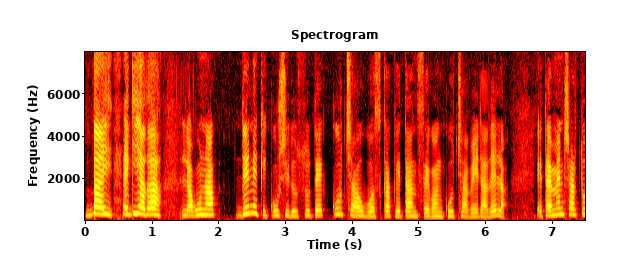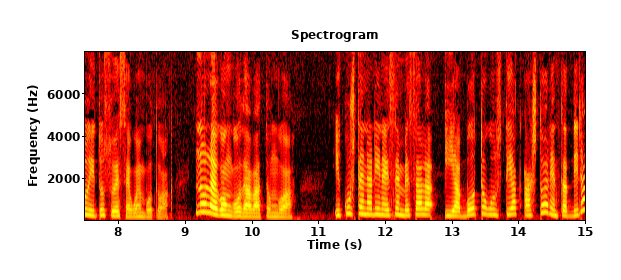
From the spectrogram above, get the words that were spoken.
Bai, egia da. Lagunak denek ikusi duzute kutsa hau bozkaketan zegoen kutsa bera dela, eta hemen sartu dituzue zegoen botoak. Nola egongo da bat ongoa? Ikusten ari naizen bezala, ia boto guztiak astoarentzat dira?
